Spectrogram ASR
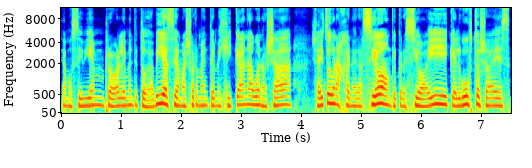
digamos, si bien probablemente todavía sea mayormente mexicana, bueno, ya, ya hay toda una generación que creció ahí, que el gusto ya es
